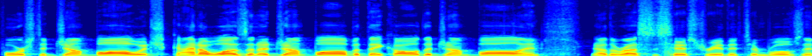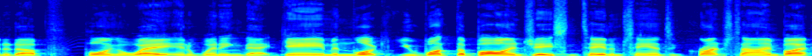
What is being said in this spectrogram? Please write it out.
forced a jump ball, which kind of wasn't a jump ball, but they called a jump ball. And, you know, the rest is history. The Timberwolves ended up pulling away and winning that game. And look, you want the ball in Jayson Tatum's hands in crunch time, but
